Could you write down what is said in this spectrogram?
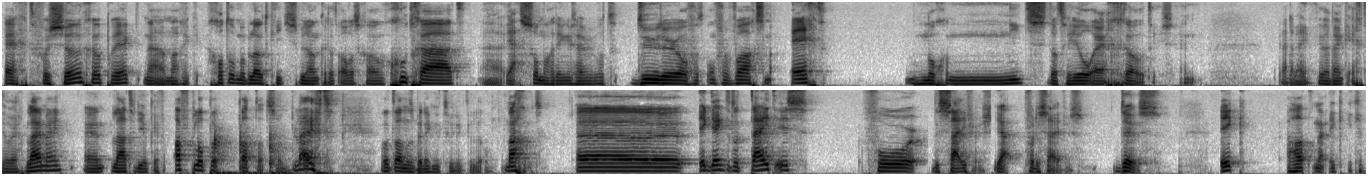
Echt voor zo'n groot project. Nou, mag ik God op mijn blote knietjes bedanken dat alles gewoon goed gaat. Eh, ja, sommige dingen zijn weer wat duurder of wat onverwachts. Maar echt nog niets dat heel erg groot is. En daar ben, ik, daar ben ik echt heel erg blij mee. En laten we die ook even afkloppen, dat dat zo blijft. Want anders ben ik natuurlijk de lul. Maar goed. Eh, ik denk dat het tijd is voor de cijfers. Ja, voor de cijfers. Dus, ik had, nou, ik, ik heb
